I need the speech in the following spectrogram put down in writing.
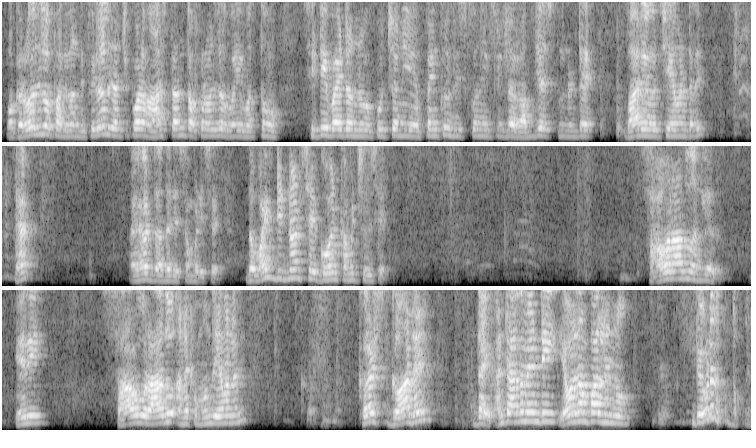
ఒక రోజులో పది మంది పిల్లలు చచ్చిపోవడం ఆస్తి అంతా ఒక రోజులో పోయి మొత్తం సిటీ బయట నువ్వు కూర్చొని పెంకులు తీసుకొని ఇట్లా రబ్ చేసుకుంటుంటే భార్య వచ్చి ఏమంటుంది? I heard the other day somebody the wife did not say go and commit suicide సావు రాదు అనలేదు. ఏది? సావు రాదు అనక ముందు ఏమన్నది? కర్స్ గాడ్ అండ్ డై అంటే అర్థం ఏంటి ఎవరు చంపాలి నిన్ను? దేవుడే చంపాలి.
